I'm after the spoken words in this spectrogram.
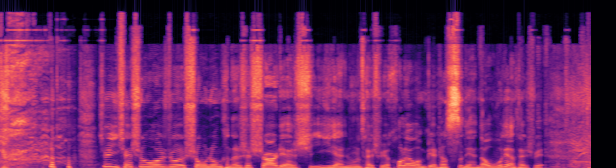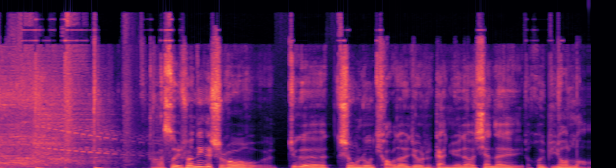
就以前生活中生物钟可能是十二点十一点钟才睡，后来我们变成四点到五点才睡。啊，所以说那个时候这个生物钟调的，就是感觉到现在会比较老。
